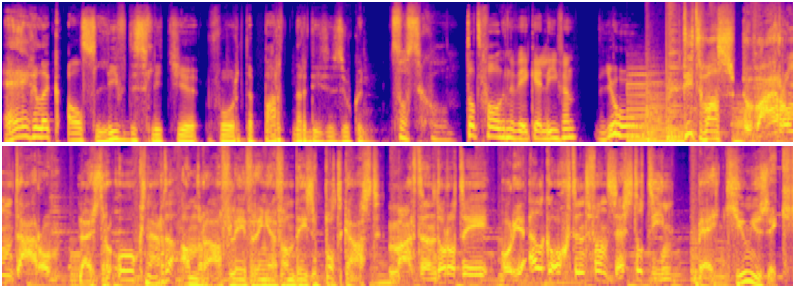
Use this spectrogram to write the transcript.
Eigenlijk als liefdesliedje voor de partner die ze zoeken. zo schoon. Tot volgende week, hè, lieven. Joho! Dit was Waarom Daarom. Luister ook naar de andere afleveringen van deze podcast. Maarten en Dorothee hoor je elke ochtend van 6 tot 10 bij Q-Music.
